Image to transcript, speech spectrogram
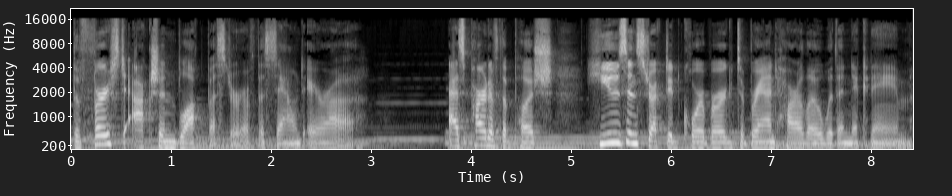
the first action blockbuster of the sound era. As part of the push, Hughes instructed Quarberg to brand Harlow with a nickname.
